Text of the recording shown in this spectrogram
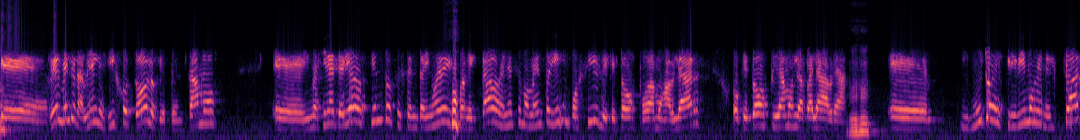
que realmente también les dijo todo lo que pensamos. Eh, imagínate, había 269 Oh. conectados en ese momento y es imposible que todos podamos hablar o que todos pidamos la palabra. Eh, y muchos escribimos en el chat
